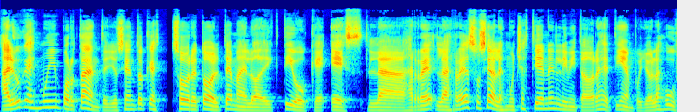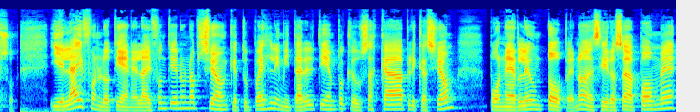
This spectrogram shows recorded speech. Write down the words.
algo que es muy importante, yo siento que sobre todo el tema de lo adictivo que es las redes sociales, muchas tienen limitadores de tiempo, yo las uso. Y el iPhone lo tiene, el iPhone tiene una opción que tú puedes limitar el tiempo que usas cada aplicación, ponerle un tope, ¿no? Es decir, o sea, ponme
